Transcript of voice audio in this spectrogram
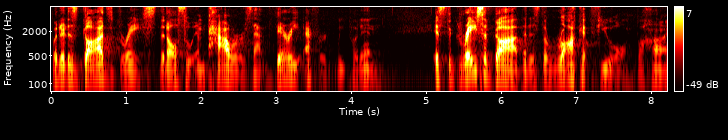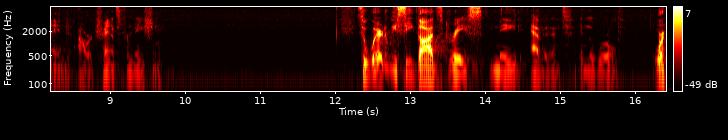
But it is God's grace that also empowers that very effort we put in. It's the grace of God that is the rocket fuel behind our transformation. So, where do we see God's grace made evident in the world? Or,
